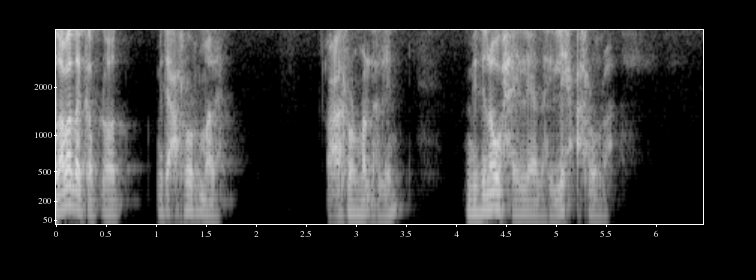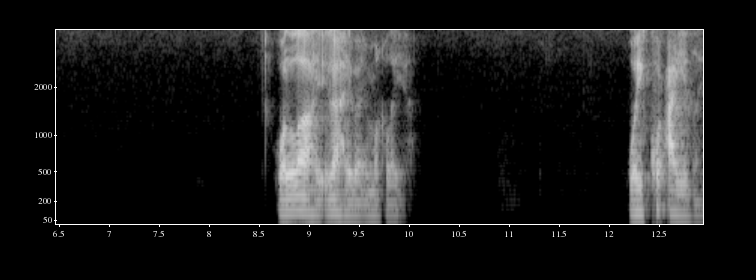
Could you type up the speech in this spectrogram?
Labada gabdhood mid carruur ma leh. Oo carruur ma dhalin. Midna waxay leedahay lix caruura. Wallaahi ilaahay baa imaqlaya way ku cayday.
